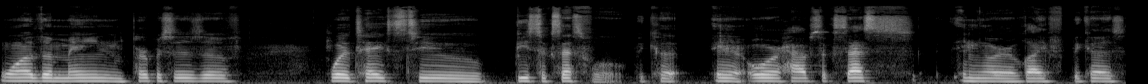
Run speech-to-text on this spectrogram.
one of the main purposes of what it takes to be successful because or have success in your life because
